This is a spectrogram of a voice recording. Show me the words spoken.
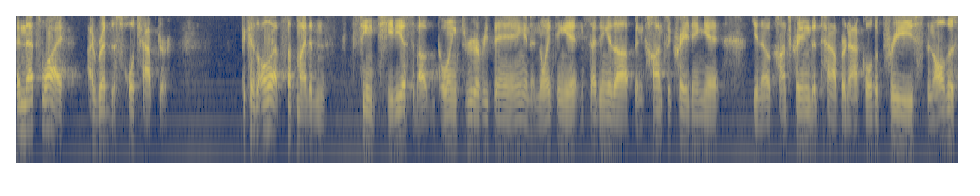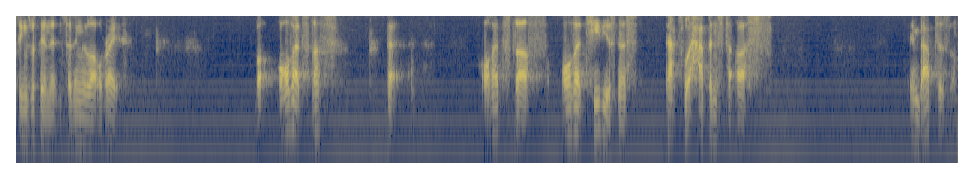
And that's why I read this whole chapter because all that stuff might have been seemed tedious about going through everything and anointing it and setting it up and consecrating it, you know, consecrating the tabernacle, the priest, and all those things within it and setting it all right. But all that stuff, that all that stuff, all that tediousness, that's what happens to us in baptism.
